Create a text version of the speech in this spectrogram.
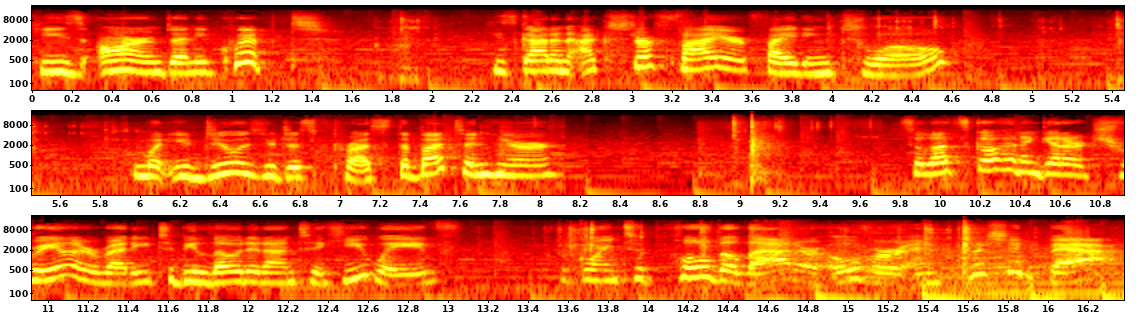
He's armed and equipped. He's got an extra firefighting tool. And what you do is you just press the button here. So let's go ahead and get our trailer ready to be loaded onto HeatWave. We're going to pull the ladder over and push it back.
